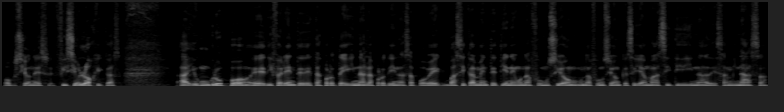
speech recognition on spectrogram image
opciones fisiológicas. Hay un grupo eh, diferente de estas proteínas, las proteínas APOVEC, básicamente tienen una función, una función que se llama citidina desaminasa,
